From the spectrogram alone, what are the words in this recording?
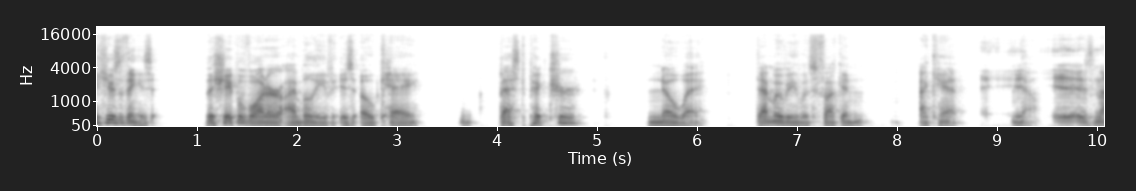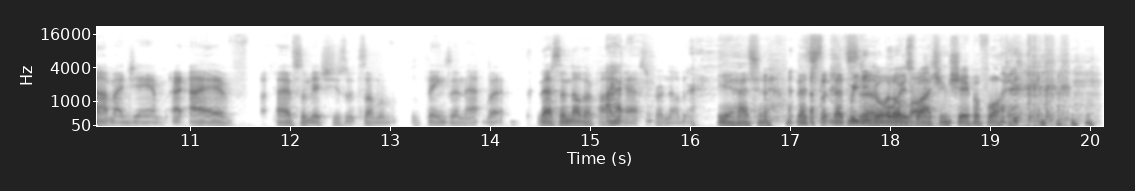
here's the thing: is The Shape of Water, I believe, is okay. Best Picture, no way. That movie was fucking. I can't. it- No. it- it's not my jam. I, I have I have some issues with some of the things in that, but that's another I- podcast for another. Yeah, that's a, that's that's We we could go boys watching Shape of Water.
